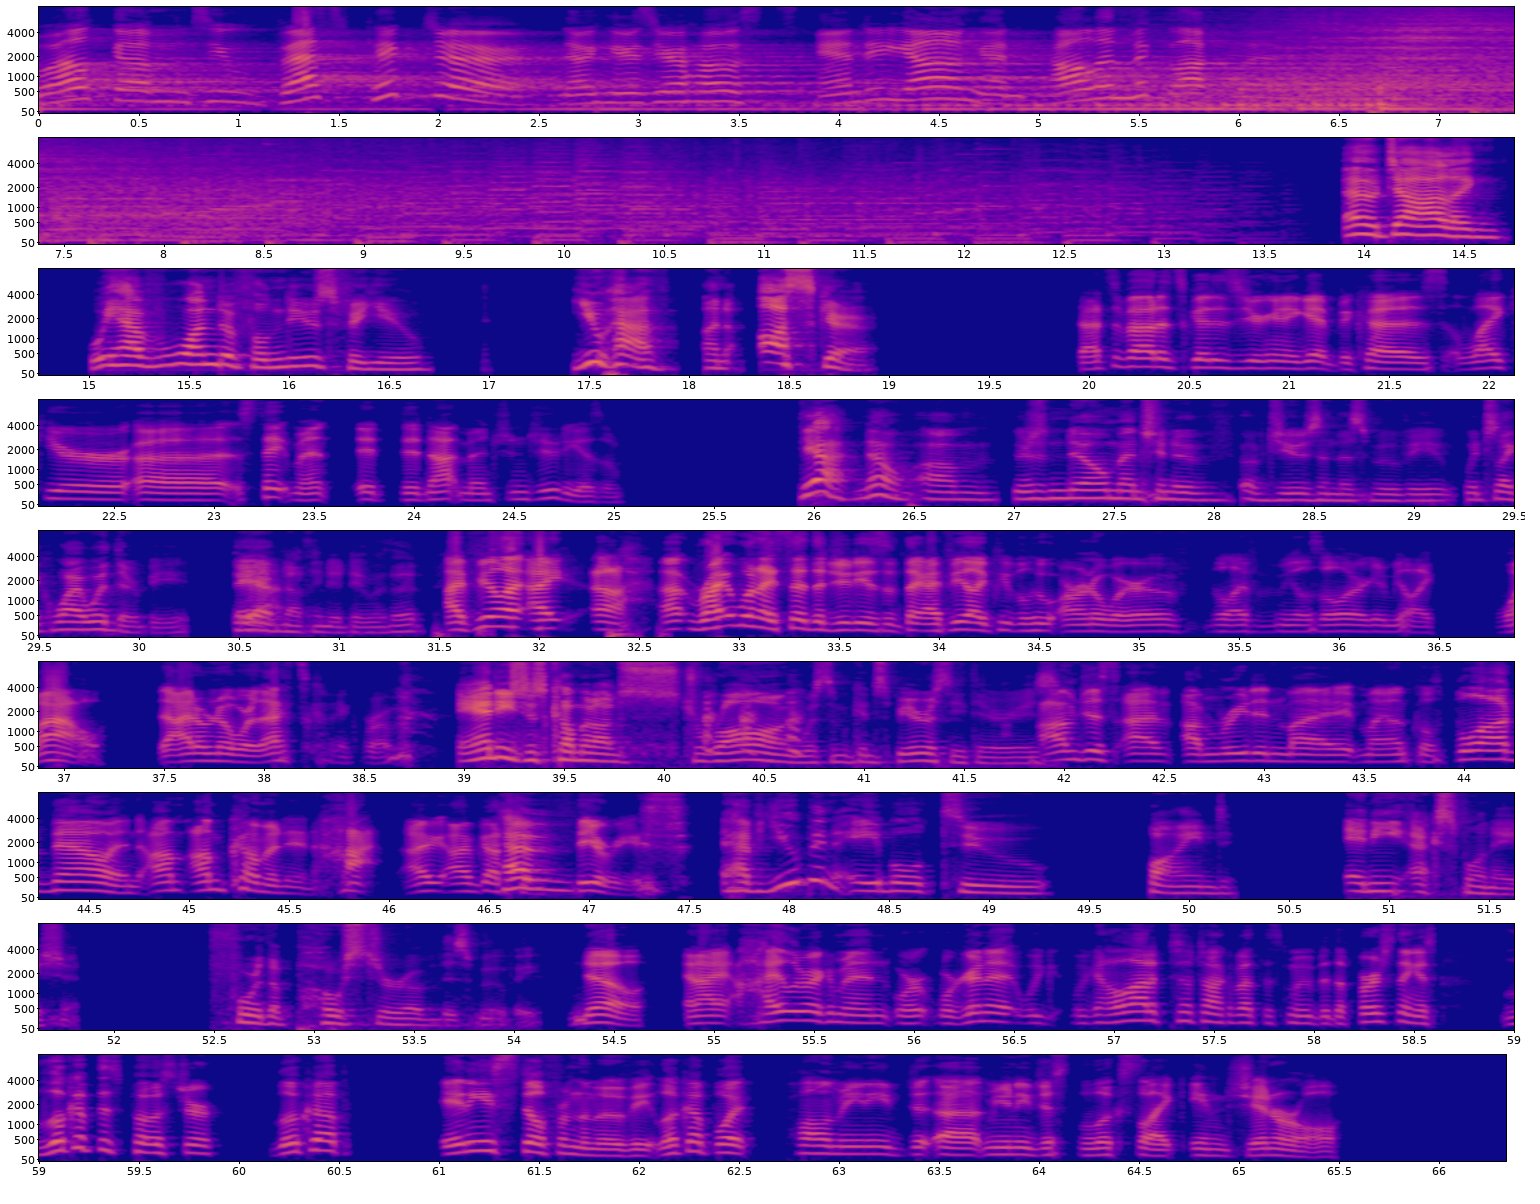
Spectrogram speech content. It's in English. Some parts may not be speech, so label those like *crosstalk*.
Welcome to Best Picture. Now here's your hosts, Andy Young and Colin McLaughlin. Oh, darling, we have wonderful news for you. You have an Oscar. That's about as good as you're gonna get because, like your uh, statement, it did not mention Judaism. Yeah, no, um, there's no mention of, of Jews in this movie, which, like, why would there be? They Yeah. have nothing to do with it. I feel like I uh, uh, right when I said the Judaism thing, I feel like people who aren't aware of the life of Emile Zola are gonna be like, "Wow, I don't know where that's coming from." *laughs* Andy's just coming on strong with some conspiracy theories. I'm just I'm, I'm reading my my uncle's blog now, and I'm I'm coming in hot. I, I've got some theories. have you been able to find any explanation for the poster of this movie? No, and I highly recommend. We're we're gonna we we got a lot to talk about this movie, but the first thing is look up this poster. Look up any still from the movie. Look up what Paul Muni uh, Muni just looks like in general.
